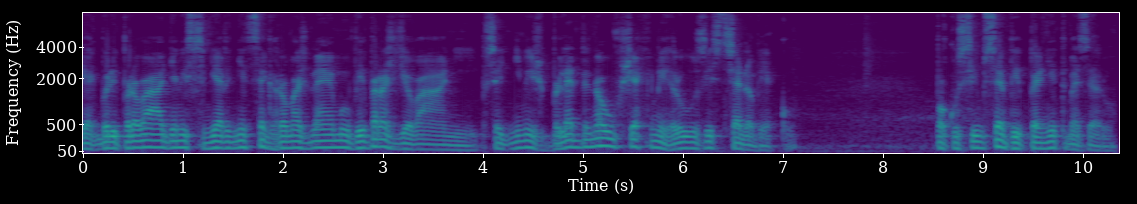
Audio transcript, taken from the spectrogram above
jak byly prováděny směrnice k hromažnému vyvražďování, před nimiž blednou všechny hrůzy středověku. Pokusím se vyplnit mezeru.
